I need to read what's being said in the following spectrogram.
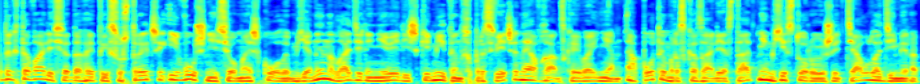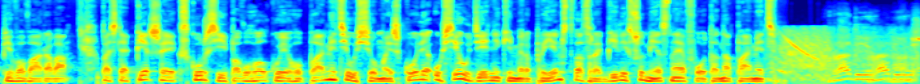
Падрыхтаваліся да гэтай сустрэчы і вучні сёмай школы. Яны наладзілі невялічкі мітынг, прысвечаны афганскай вайне, а потым расказалі астатнім гісторыю жыцця Владзіміра Піваварова. Пасля першай экскурсіі па вугалку яго памяці ў сёмай школе усе ўдзельнікі мерапрыемства зрабілі сумеснае фота на памяць. Радио, Радио наш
